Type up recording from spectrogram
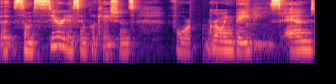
uh, some serious implications for growing babies. And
